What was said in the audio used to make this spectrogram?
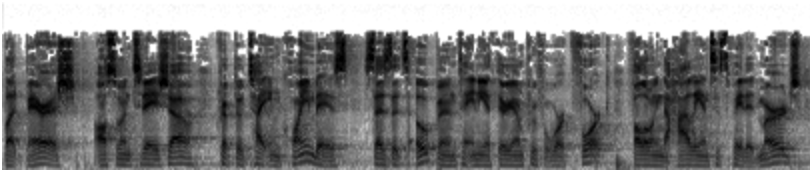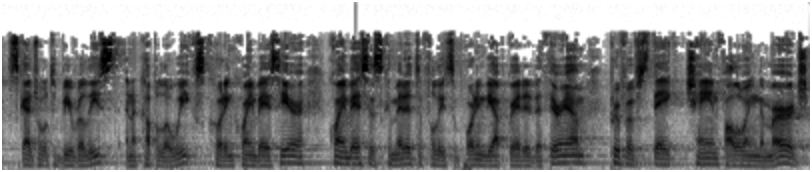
but bearish. Also in today's show, crypto titan Coinbase says it's open to any Ethereum proof of work fork following the highly anticipated merge scheduled to be released in a couple of weeks. Quoting Coinbase here, Coinbase is committed to fully supporting the upgraded Ethereum proof of stake chain following the merge.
